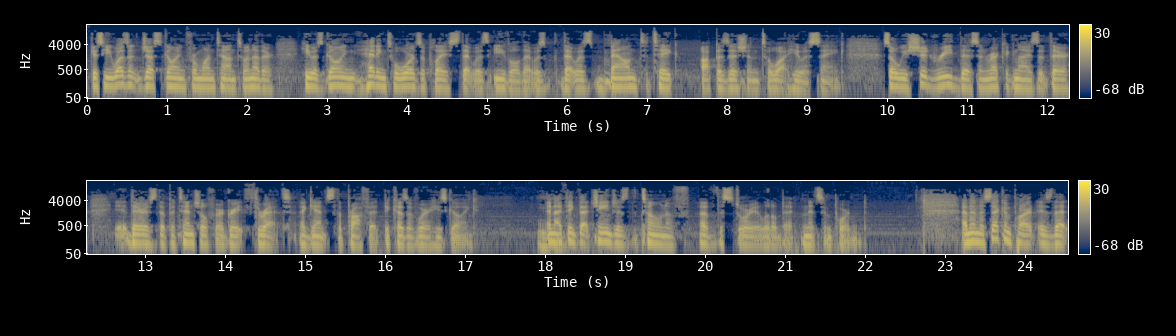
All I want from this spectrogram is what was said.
because he wasn't just going from one town to another. He was going heading towards a place that was evil, that was that was bound to take opposition to what he was saying. So we should read this and recognize that there there is the potential for a great threat against the prophet because of where he's going. Mm-hmm. And I think that changes the tone of, of the story a little bit, and it's important. And then the second part is that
